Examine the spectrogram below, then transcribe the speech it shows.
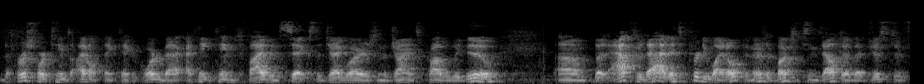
the first four teams I don't think take a quarterback. I think teams five and six, the Jaguars and the Giants probably do. Um, but after that, it's pretty wide open. There's a bunch of teams out there that just have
